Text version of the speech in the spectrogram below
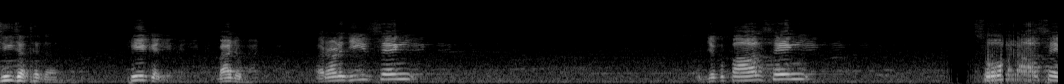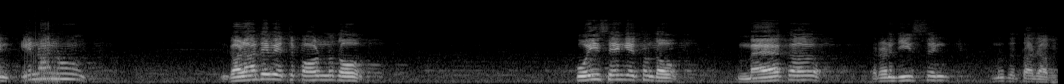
ਜੀ ਜਥੇਦਾਰ ਠੀਕ ਹੈ ਜੀ। ਬਹਿ ਜਾਓ। ਰਣਜੀਤ ਸਿੰਘ ਜਗਪਾਲ ਸਿੰਘ, ਸੋਮਨਾਥ ਸਿੰਘ, ਇਹਨਾਂ ਨੂੰ ਗਲਾਂ ਦੇ ਵਿੱਚ ਪਾਉਣ ਨੂੰ ਦਿਓ ਕੋਈ ਸਿੰਘ ਇੱਥੋਂ ਦਿਓ ਮੈਕ ਰਣਜੀਤ ਸਿੰਘ ਨੂੰ ਦਿੱਤਾ ਜਾਵੇ।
